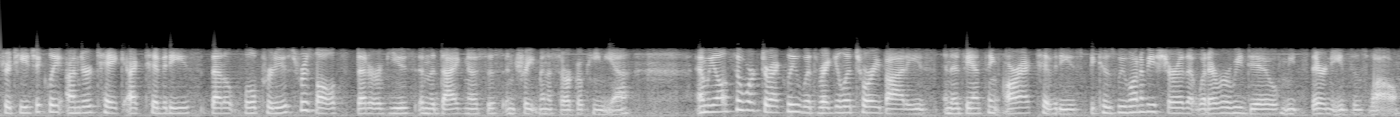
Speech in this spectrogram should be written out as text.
strategically undertake activities that will produce results that are of use in the diagnosis and treatment of sarcopenia. And we also work directly with regulatory bodies in advancing our activities because we want to be sure that whatever we do meets their needs as well.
